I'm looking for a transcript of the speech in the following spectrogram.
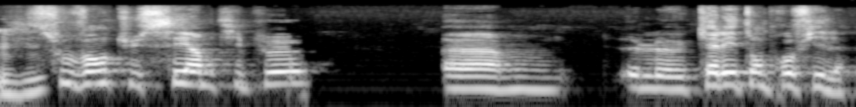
mhm. souvent tu sais un petit peu euh, le, quel est ton profil.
